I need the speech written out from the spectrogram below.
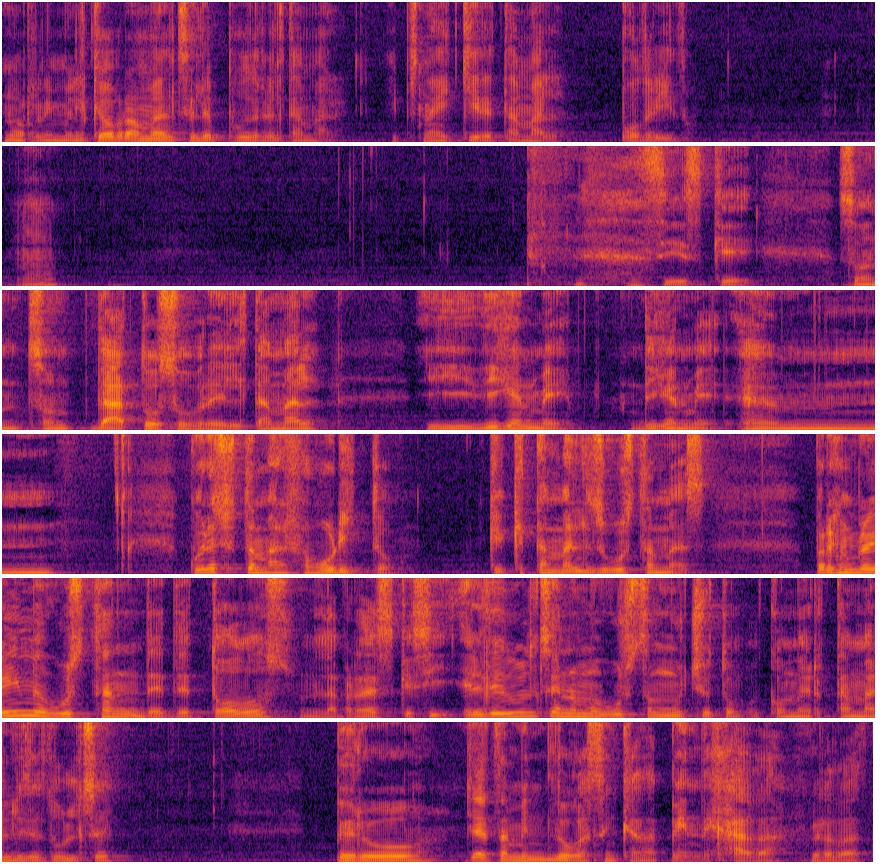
No rima. El que obra mal se le pudre el tamal. Y pues nadie quiere tamal podrido. ¿No? Así es que son, son datos sobre el tamal. Y díganme, díganme, em, ¿cuál es su tamal favorito? ¿Qué, ¿Qué, tamal les gusta más? Por ejemplo, a mí me gustan de, todos, la verdad es que sí. El de dulce no me gusta mucho comer tamales de dulce, pero ya también luego hacen cada pendejada, ¿verdad?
